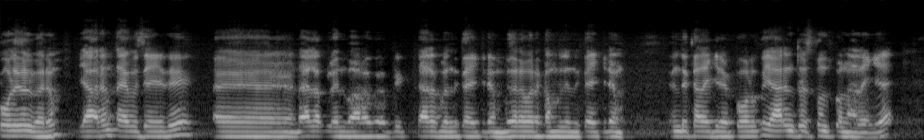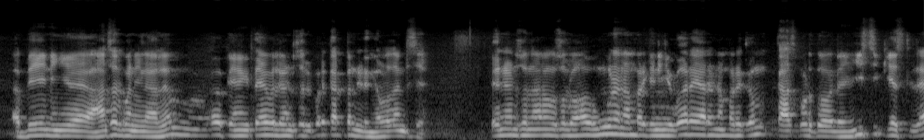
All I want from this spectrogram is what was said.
கோள்கள் வரும். யாரும் தயவு செய்து டயலாக்லேருந்து வர இப்படி டயலாக்லேருந்து கழிக்கிறோம் வேற வேற கம்பெனிலேருந்து கழிக்கிறோம் இந்த கதைக்கிற கோளுக்கு யாரும் ரெஸ்பான்ஸ் பண்ணாதீங்க. அப்படியே நீங்கள் ஆன்சர் பண்ணினாலும் எனக்கு தேவையில்லைன்னு சொல்லி போட்டு கட் பண்ணிடுங்க. அவ்வளோதான் விஷயம். என்னென்னு சொன்னால் அவங்க சொல்லுவாங்க உங்களோட நம்பருக்கு நீங்கள் வேறு யார் நம்பருக்கும் காசு கொடுத்த ஈஸி கேஸில்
